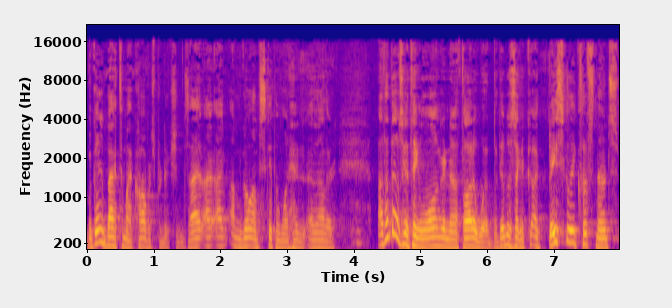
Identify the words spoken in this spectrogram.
But going back to my conference predictions, I, am going. I'm skipping one head another. I thought that was going to take longer than I thought it would, but it was like a, basically Cliff's notes,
